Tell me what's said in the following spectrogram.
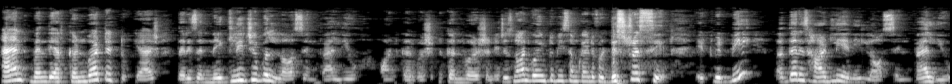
and when they are converted to cash there is a negligible loss in value on conversion it is not going to be some kind of a distress sale it would be uh, there is hardly any loss in value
